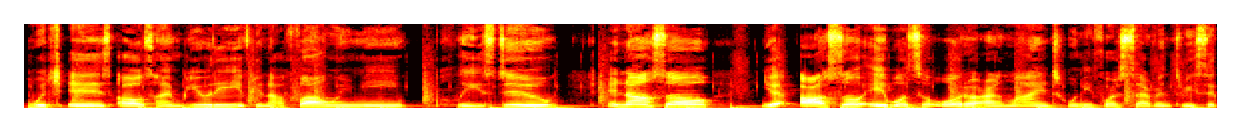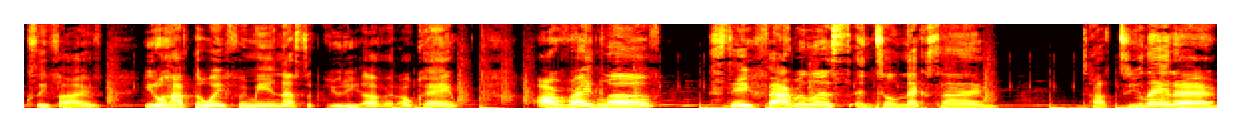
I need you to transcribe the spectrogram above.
which is All Time Beauty. If you're not following me, please do. And also, you're also able to order online 24 7, 365. You don't have to wait for me, and that's the beauty of it, okay? All right, love. Stay fabulous. Until next time. Talk to you later.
